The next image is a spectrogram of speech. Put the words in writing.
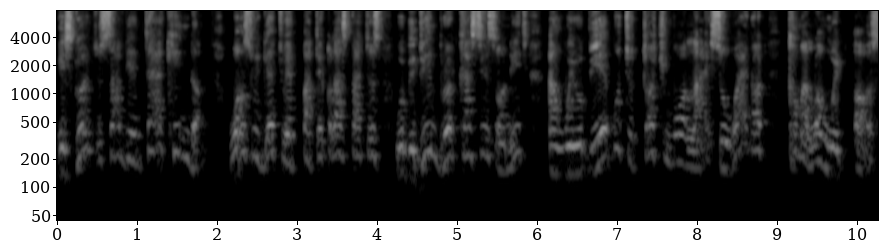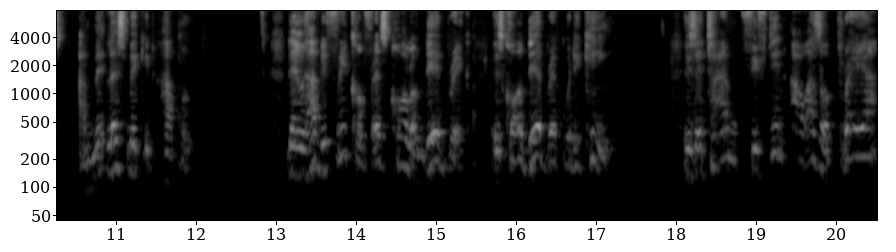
It's going to serve the entire kingdom. Once we get to a particular status, we'll be doing broadcastings on it and we will be able to touch more lives. So why not come along with us and make, let's make it happen. Then we have the free conference call on daybreak. It's called Daybreak with the King. It's a time, 15 hours of prayer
